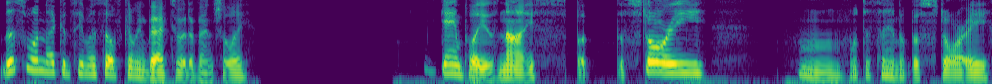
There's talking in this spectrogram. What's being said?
this one I could see myself coming back to it eventually gameplay is nice, but the story. Hmm, what to say about the story?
